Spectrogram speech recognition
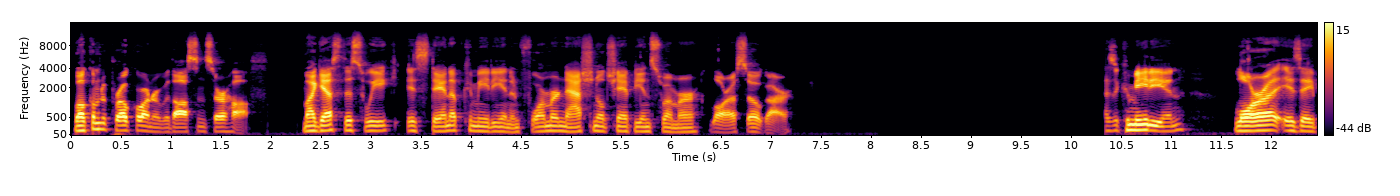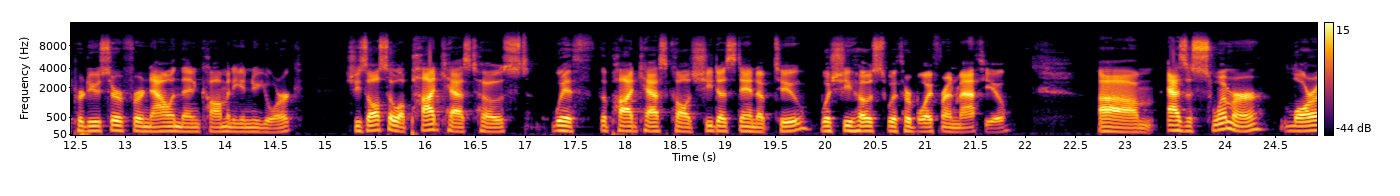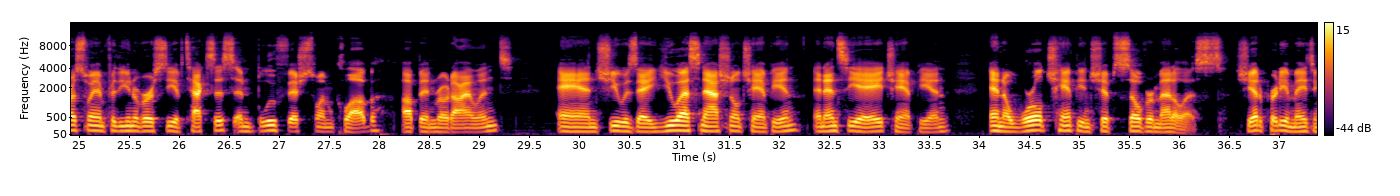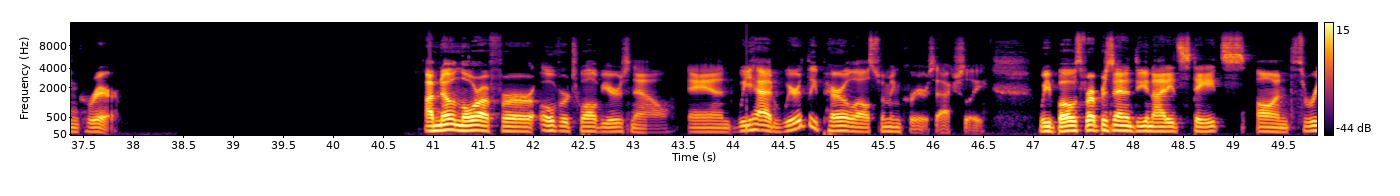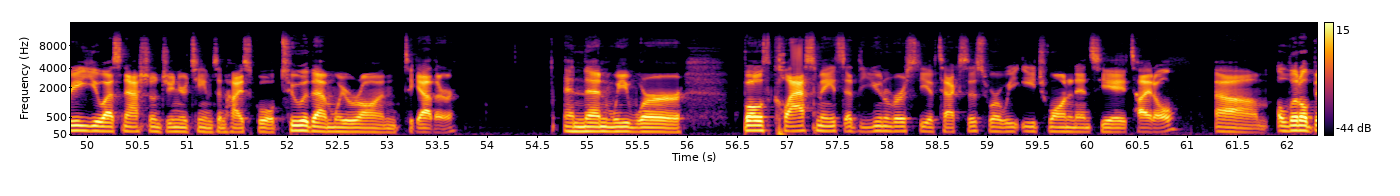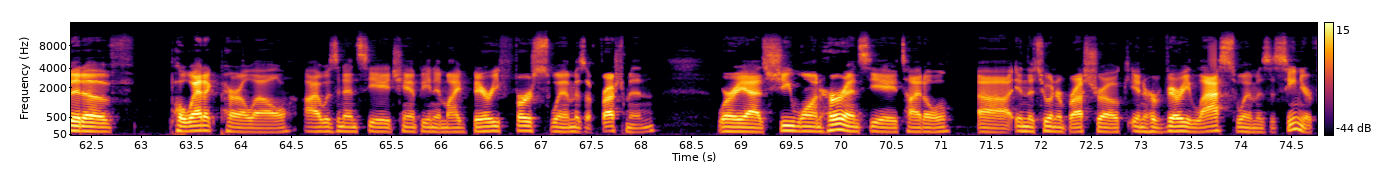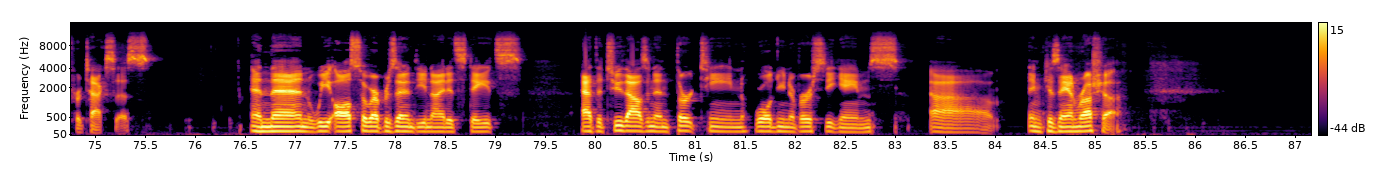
Welcome to Pro Corner with Austin Surhoff. My guest this week is stand up comedian and former national champion swimmer Laura Sogar. As a comedian, Laura is a producer for Now and Then Comedy in New York. She's also a podcast host with the podcast called She Does Stand Up Too, which she hosts with her boyfriend Matthew. Um, as a swimmer, Laura swam for the University of Texas and Bluefish Swim Club up in Rhode Island and she was a U.S. national champion, an NCAA champion, and a world championship silver medalist. She had a pretty amazing career. I've known Laura for over 12 years now, and we had weirdly parallel swimming careers, actually. We both represented the United States on three U.S. national junior teams in high school. Two of them we were on together. And then we were both classmates at the University of Texas, where we each won an NCAA title. Um, a little bit of poetic parallel. I was an NCAA champion in my very first swim as a freshman, whereas she won her NCAA title uh, in the 200 breaststroke in her very last swim as a senior for Texas. And then we also represented the United States at the 2013 World University Games uh, in Kazan, Russia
